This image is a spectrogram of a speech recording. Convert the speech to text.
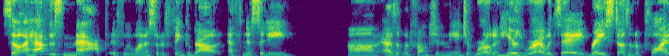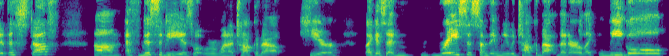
so I have this map if we want to sort of think about ethnicity um, as it would function in the ancient world. And here's where I would say race doesn't apply to this stuff. Um, ethnicity is what we want to talk about here. Like I said, race is something we would talk about that are like legal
